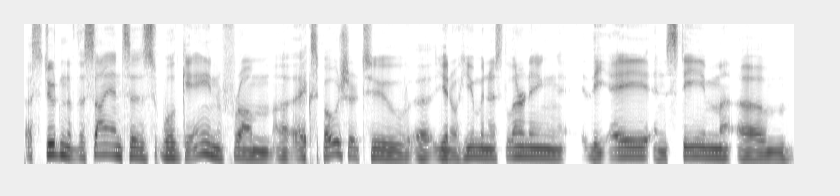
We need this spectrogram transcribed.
a student of the sciences will gain from uh, exposure to uh, you know humanist learning, the A and STEAM um,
